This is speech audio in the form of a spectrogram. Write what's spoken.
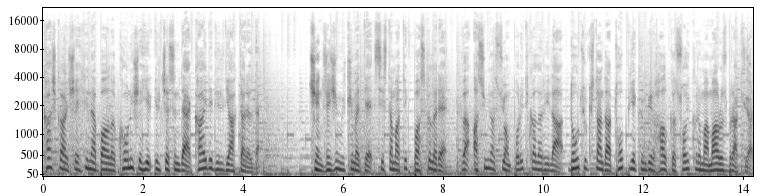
Kaşgar şehrine bağlı Konuşehir ilçesinde kaydedildiği aktarıldı. Çin rejim hükümeti sistematik baskıları ve asimilasyon politikalarıyla Doğu Türkistan'da topyekün bir halkı soykırıma maruz bırakıyor.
